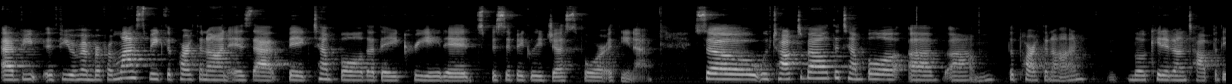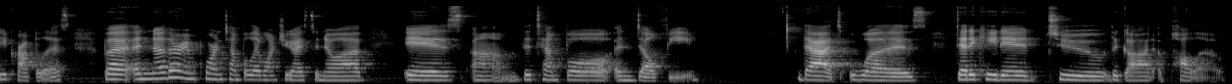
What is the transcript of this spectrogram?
if you, if you remember from last week, the Parthenon is that big temple that they created specifically just for Athena. So we've talked about the temple of um, the Parthenon, located on top of the Acropolis. But another important temple I want you guys to know of is um, the temple in Delphi that was dedicated to the god Apollo.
